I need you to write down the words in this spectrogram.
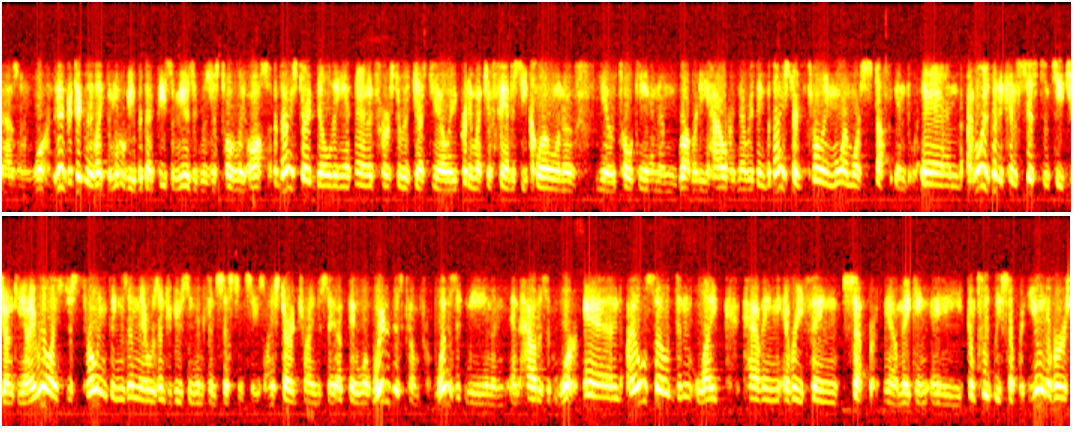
2001. I didn't particularly like the movie, but that piece of music was just totally awesome. But then I started building it, and at first it was just, you know, a, pretty much a fantasy clone of, you know, Tolkien and Robert E. Howard and everything. But then I started throwing more and more stuff into it. And I've always been a consistency junkie, and I realized just throwing things in there was introducing inconsistencies. And I started trying to say, okay, well, where did this come from? What does it mean, and, and how does it work? And I also didn't like having everything separate, you know, making a completely separate universe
